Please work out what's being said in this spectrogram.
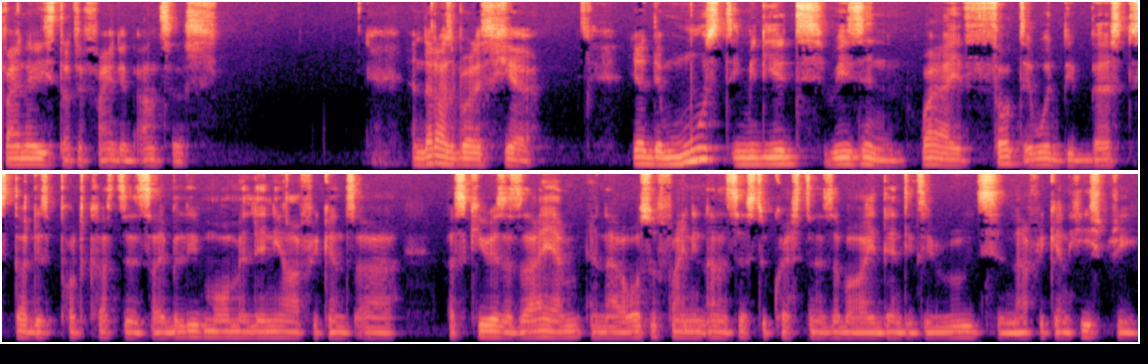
finally started finding answers. And that has brought us here. Yet the most immediate reason why I thought it would be best to start this podcast is I believe more millennial Africans are as curious as I am and are also finding answers to questions about identity roots in African history.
